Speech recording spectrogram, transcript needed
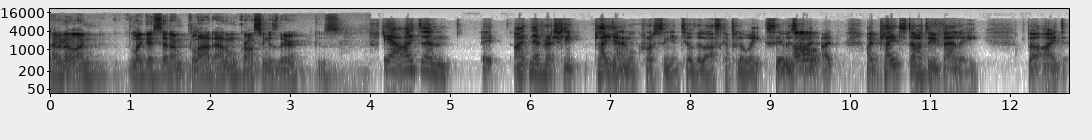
I don't know. I'm like I said, I'm glad Animal Crossing is there because yeah, I'd um it, I'd never actually played Animal Crossing until the last couple of weeks. It was oh. I, I I played Stardew Valley, but I'd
